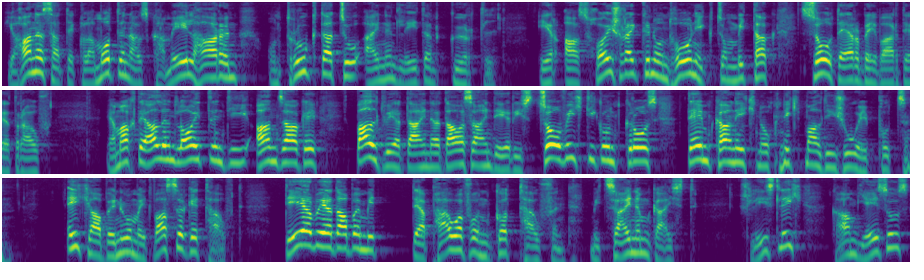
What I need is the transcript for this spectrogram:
Johannes hatte Klamotten aus Kamelhaaren und trug dazu einen Ledergürtel. Er aß Heuschrecken und Honig zum Mittag, so derbe war der drauf. Er machte allen Leuten die Ansage, bald wird einer da sein, der ist so wichtig und groß, dem kann ich noch nicht mal die Schuhe putzen. Ich habe nur mit Wasser getauft, der wird aber mit der Power von Gott taufen, mit seinem Geist. Schließlich kam Jesus,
